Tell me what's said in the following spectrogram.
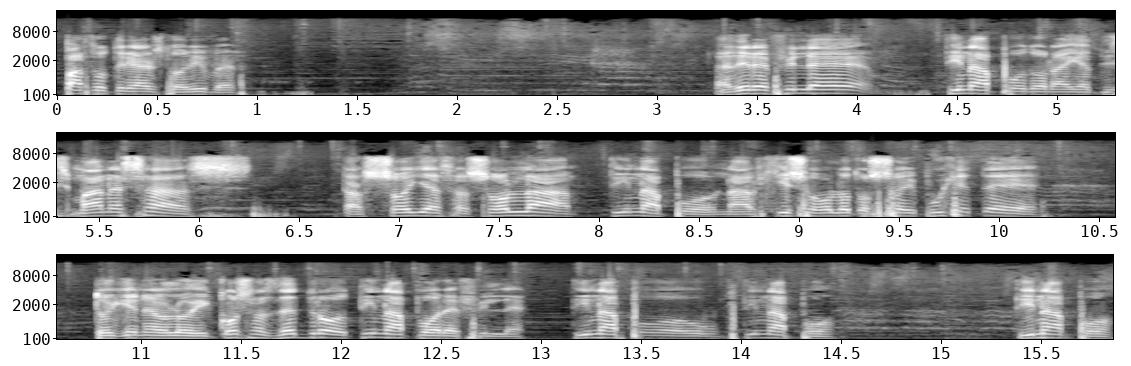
Πάρ το τριάρι στο river. Δηλαδή ρε φίλε, τι να πω τώρα για τις μάνες σας, τα σόγια σας όλα, τι να πω, να αρχίσω όλο το σόι που έχετε, το γενεολογικό σας δέντρο, τι να πω ρε φίλε, τι να πω, τι να πω, τι να πω.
